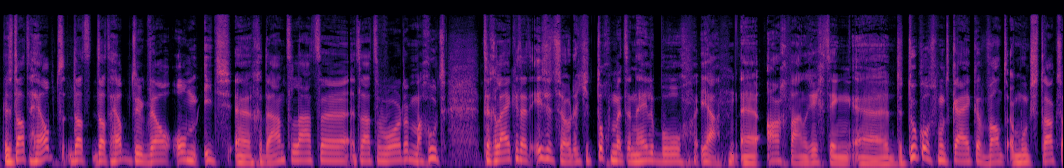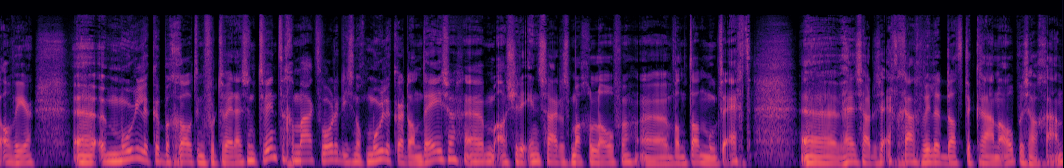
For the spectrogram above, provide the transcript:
Dus dat helpt, dat, dat helpt natuurlijk wel om iets gedaan te laten, te laten worden. Maar goed, tegelijkertijd is het zo dat je toch met een heleboel ja, uh, argwaan richting uh, de toekomst moet kijken. Want er moet straks alweer uh, een moeilijke begroting voor 2020 gemaakt worden. Die is nog moeilijker dan deze, als je de insiders mag geloven. want dan moeten echt, zouden ze echt graag willen dat de kraan open zou gaan.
